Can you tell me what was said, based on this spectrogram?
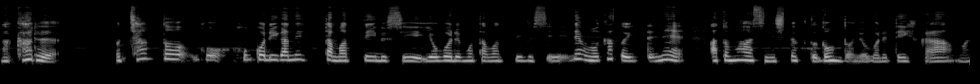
わかる。ちゃんと、こう、埃がね、溜まっているし、汚れも溜まっているし、でもかといってね、後回しにしとくとどんどん汚れていくから、まあ、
